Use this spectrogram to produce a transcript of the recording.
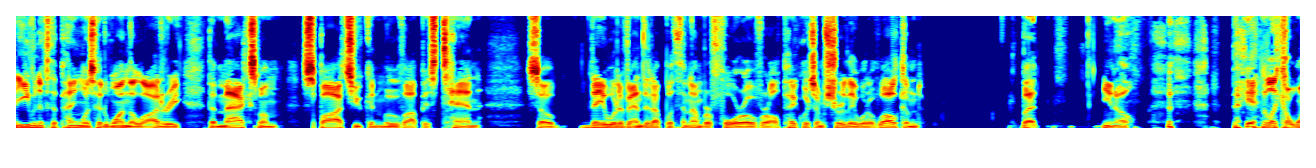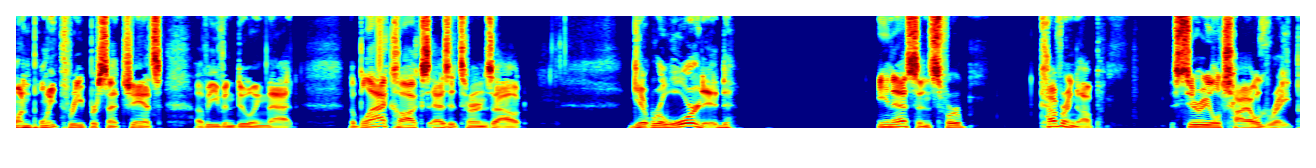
even if the Penguins had won the lottery, the maximum spots you can move up is 10. So they would have ended up with the number four overall pick, which I'm sure they would have welcomed. But, you know, they had like a 1.3% chance of even doing that. The Blackhawks, as it turns out, get rewarded in essence for covering up serial child rape.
